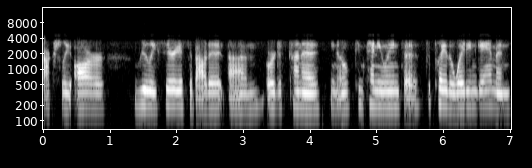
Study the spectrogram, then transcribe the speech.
actually are really serious about it, um, or just kind of you know continuing to to play the waiting game and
